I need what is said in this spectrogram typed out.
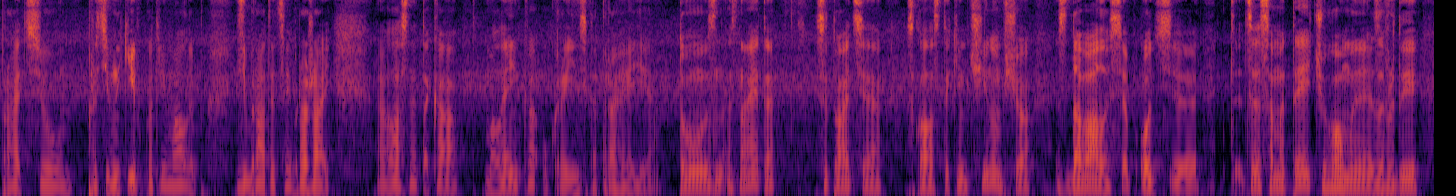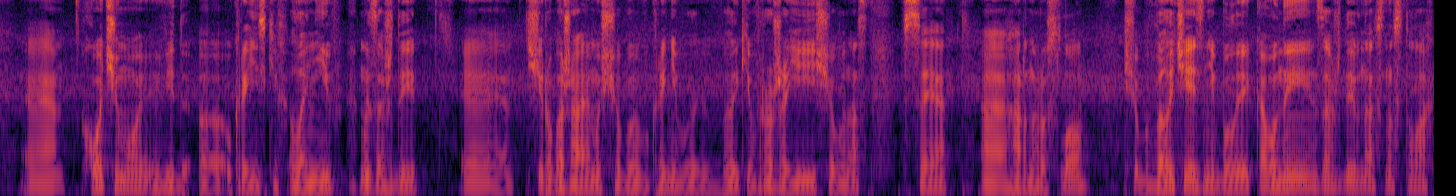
працю працівників, котрі мали б зібрати цей врожай. Е, Власне, така маленька українська трагедія. Тому, знаєте, ситуація склалася таким чином, що здавалося б, от е, це саме те, чого ми завжди хочемо від е, українських ланів. Ми завжди е, щиро бажаємо, щоб в Україні були великі врожаї, щоб у нас все е, гарно росло. Щоб величезні були кавуни завжди в нас на столах,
